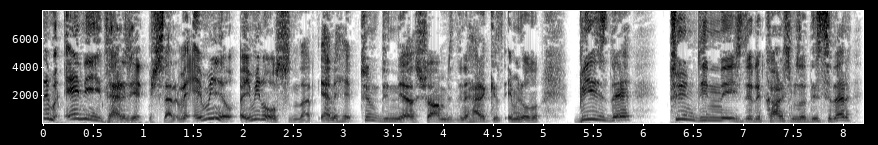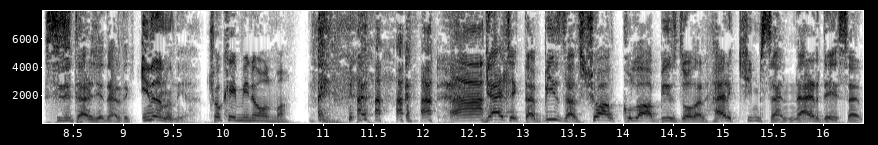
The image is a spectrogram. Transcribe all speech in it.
değil mi en iyi tercih etmişler ve emin emin olsunlar. Yani hep tüm dinleyen şu an biz dinleyen herkes emin olun. Biz de tüm dinleyicileri karşımıza dizseler sizi tercih ederdik. İnanın yani. Çok emin olma. Gerçekten bizzat şu an kulağı bizde olan her kimsen neredeysen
